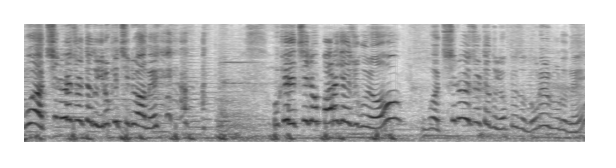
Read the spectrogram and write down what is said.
뭐야 치료해줄 때도 이렇게 치료하네. 오케이 치료 빠르게 해주고요. 뭐야 치료해줄 때도 옆에서 노래를 부르네.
